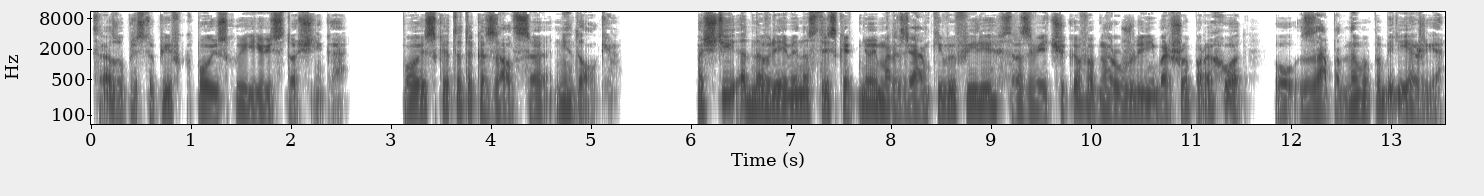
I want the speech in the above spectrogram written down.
сразу приступив к поиску ее источника. Поиск этот оказался недолгим. Почти одновременно с трескотней морзянки в эфире с разведчиков обнаружили небольшой пароход, у западного побережья,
